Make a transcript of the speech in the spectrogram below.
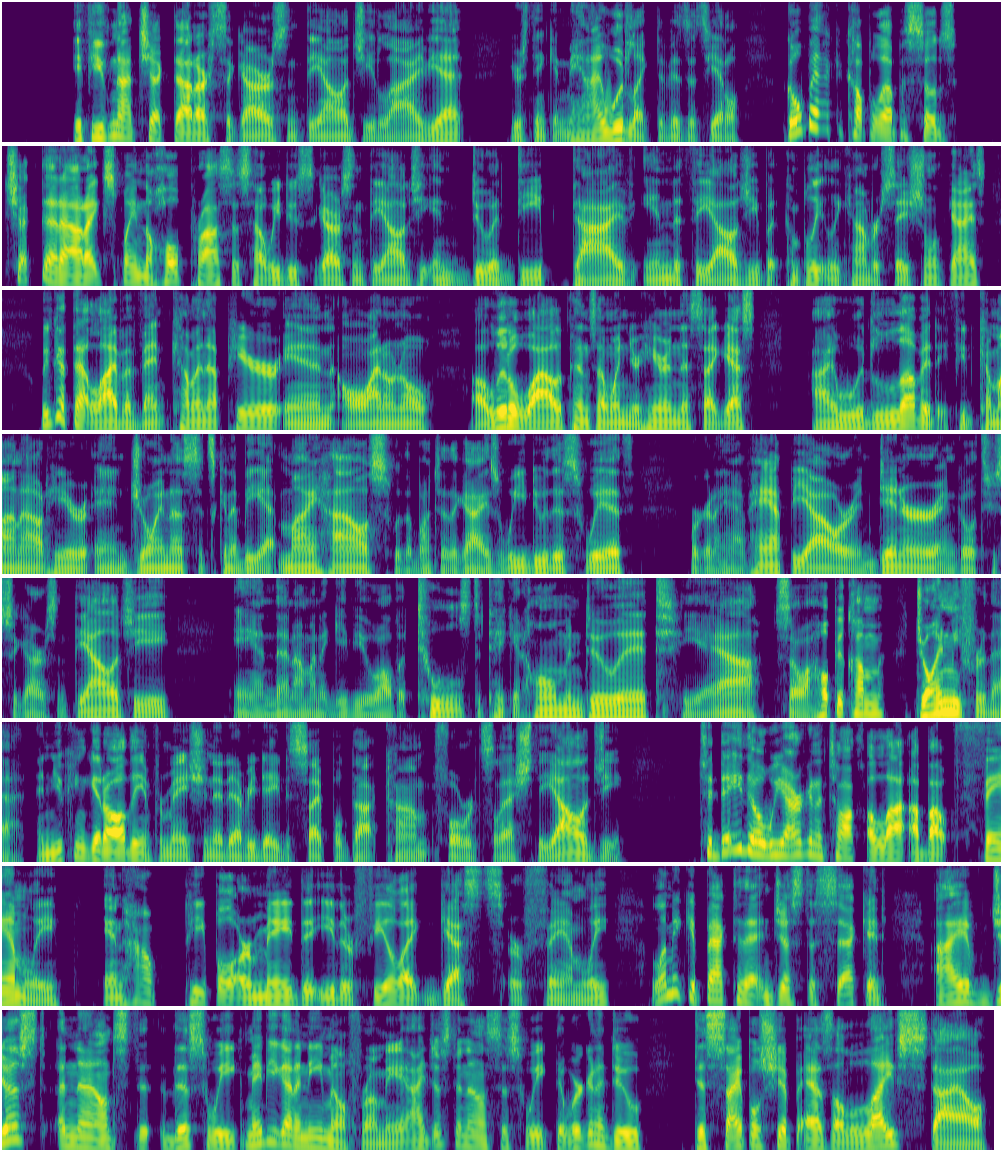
If you've not checked out our Cigars and Theology live yet, you're thinking, man, I would like to visit Seattle. Go back a couple episodes, check that out. I explain the whole process how we do Cigars and Theology and do a deep dive into theology, but completely conversational with guys. We've got that live event coming up here in, oh, I don't know, a little while. Depends on when you're hearing this, I guess. I would love it if you'd come on out here and join us. It's going to be at my house with a bunch of the guys we do this with. We're going to have happy hour and dinner and go through cigars and theology. And then I'm going to give you all the tools to take it home and do it. Yeah. So I hope you'll come join me for that. And you can get all the information at everydaydisciple.com forward slash theology. Today, though, we are going to talk a lot about family and how people are made to either feel like guests or family. Let me get back to that in just a second. I have just announced this week, maybe you got an email from me. I just announced this week that we're going to do discipleship as a lifestyle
